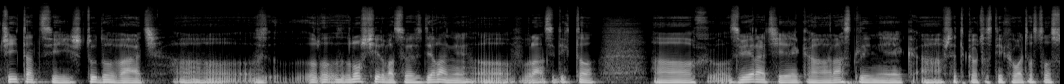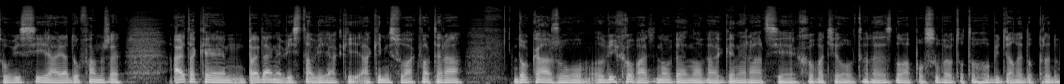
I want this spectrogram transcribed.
čítať si, študovať, rozširovať svoje vzdelanie v rámci týchto zvieratiek rastliniek a všetko, čo s tým chovateľstvom súvisí a ja dúfam, že aj také predajné výstavy, aký, akými sú Aquatera, dokážu vychovať nové, nové generácie chovateľov, ktoré znova posúvajú toto hobby ďalej dopredu.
